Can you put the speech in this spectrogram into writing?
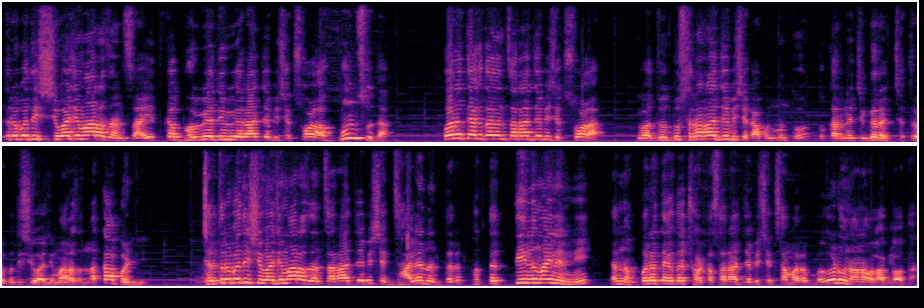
छत्रपती शिवाजी महाराजांचा इतका भव्य दिव्य राज्याभिषेक सोहळा होऊन सुद्धा परत एकदा त्यांचा राज्याभिषेक सोहळा किंवा जो दुसरा राज्याभिषेक आपण म्हणतो तो करण्याची गरज छत्रपती शिवाजी महाराजांना का पडली? छत्रपती शिवाजी महाराजांचा राज्याभिषेक झाल्यानंतर फक्त तीन महिन्यांनी त्यांना परत एकदा छोटासा राज्याभिषेक समारंभ घडवून आणावा लागला होता.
